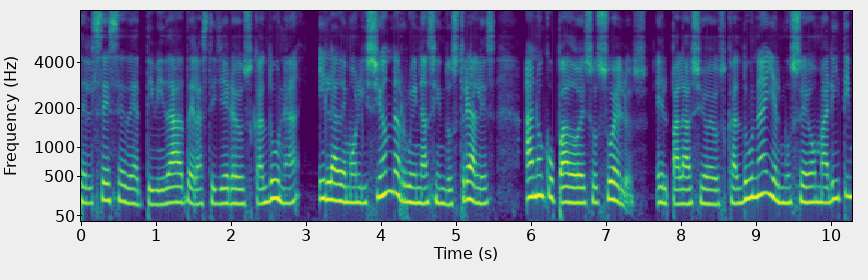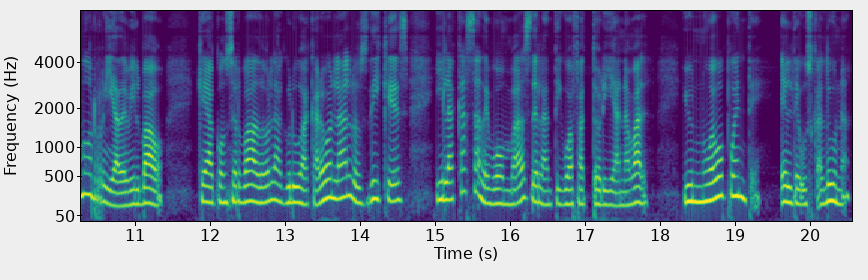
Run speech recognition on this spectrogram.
el cese de actividad del astillero Euskalduna y la demolición de ruinas industriales han ocupado esos suelos, el Palacio Euskalduna y el Museo Marítimo Ría de Bilbao, que ha conservado la grúa Carola, los diques y la casa de bombas de la antigua factoría naval, y un nuevo puente, el de Euskalduna,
